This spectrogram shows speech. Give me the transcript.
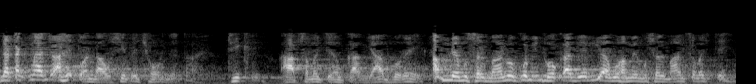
لٹکنا چاہیں تو اللہ اسی پہ چھوڑ دیتا ہے۔ ٹھیک ہے۔ آپ سمجھتے ہیں ہم کامیاب ہو رہے ہیں۔ ہم نے مسلمانوں کو بھی دھوکہ دے لیا، وہ ہمیں مسلمان سمجھتے ہیں۔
